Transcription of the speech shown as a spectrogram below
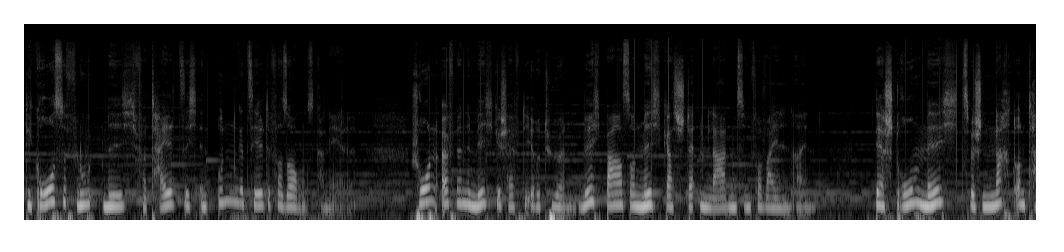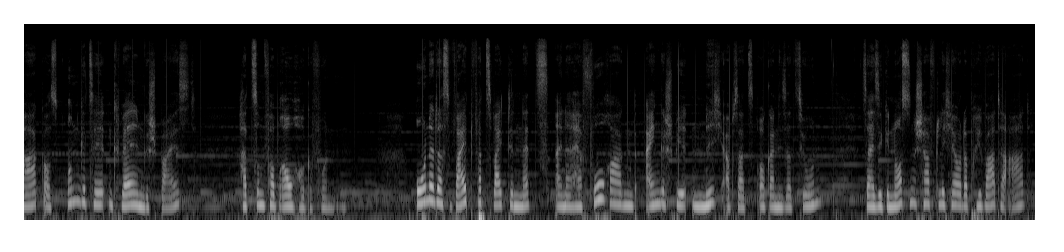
Die große Flut Milch verteilt sich in ungezählte Versorgungskanäle. Schon öffnen die Milchgeschäfte ihre Türen, Milchbars und Milchgaststätten laden zum Verweilen ein. Der Strom Milch zwischen Nacht und Tag aus ungezählten Quellen gespeist, hat zum Verbraucher gefunden. Ohne das weit verzweigte Netz einer hervorragend eingespielten Milchabsatzorganisation, sei sie genossenschaftlicher oder privater Art,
